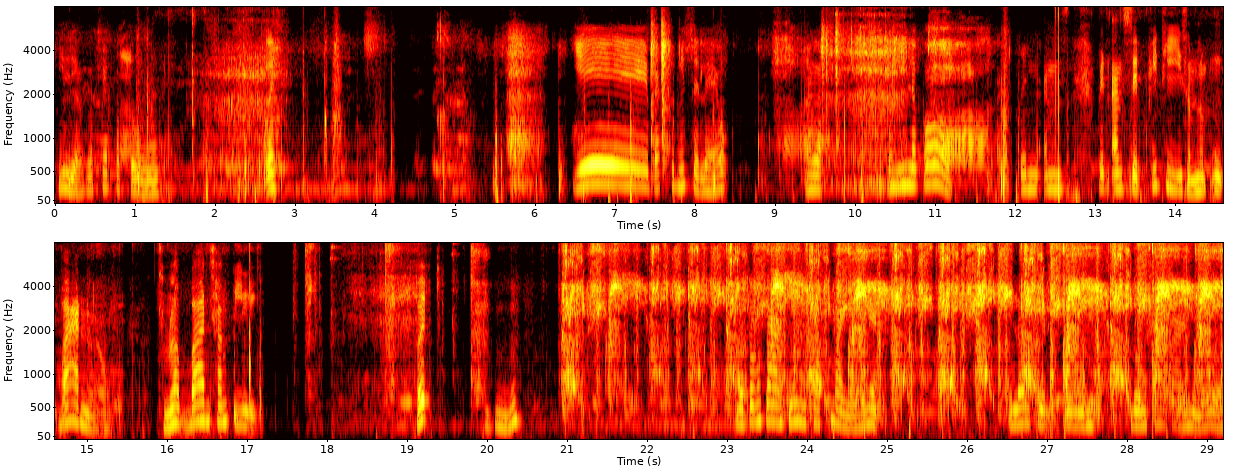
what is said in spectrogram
ที่เหลือก็แค่ประตูเอ้ย เย้แบ็กสมิธเสร็จแล้วอาล่ะวันนี้แล้วก็เป็นอันเป็นอันเสร็จพิธีสำหรับหมู่บ้านเราสำหรับบ้านช่างตีเหล็ก เฮ้ยเราต้องสร้างคู่พิทักใหม่แล้วเนี่ยไอ้ล่องเกียร์เกลินโดนฆ่าตายหมดแล้วเหรอ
